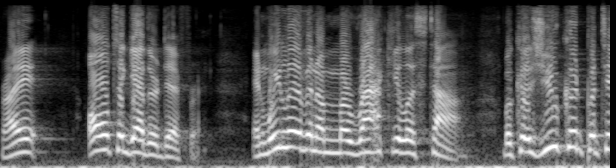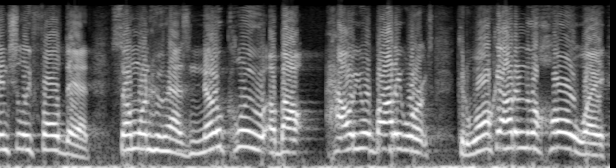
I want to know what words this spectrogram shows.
Right? Altogether different. And we live in a miraculous time because you could potentially fall dead. Someone who has no clue about how your body works could walk out into the hallway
